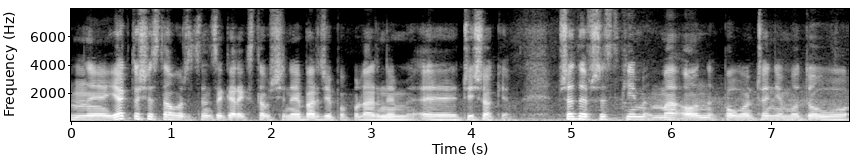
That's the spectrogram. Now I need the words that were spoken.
Mm, Jak to się stało, że ten zegarek stał się najbardziej popularnym e, G-Shockiem? Przede wszystkim ma on połączenie modułu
